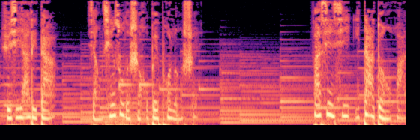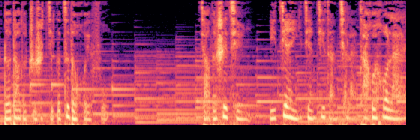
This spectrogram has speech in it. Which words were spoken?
学习压力大，想倾诉的时候被泼冷水。发信息一大段话，得到的只是几个字的回复。小的事情一件一件积攒起来，才会后来，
